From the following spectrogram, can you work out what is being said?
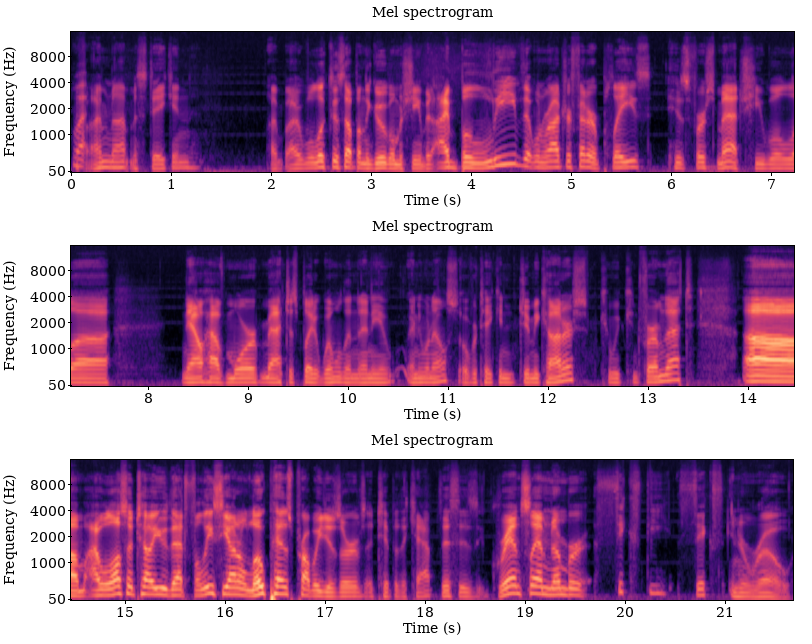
What? If I'm not mistaken, I, I will look this up on the Google machine, but I believe that when Roger Federer plays his first match, he will uh, now have more matches played at Wimbledon than any anyone else, overtaking Jimmy Connors. Can we confirm that? Um, I will also tell you that Feliciano Lopez probably deserves a tip of the cap. This is Grand Slam number 66 in a row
